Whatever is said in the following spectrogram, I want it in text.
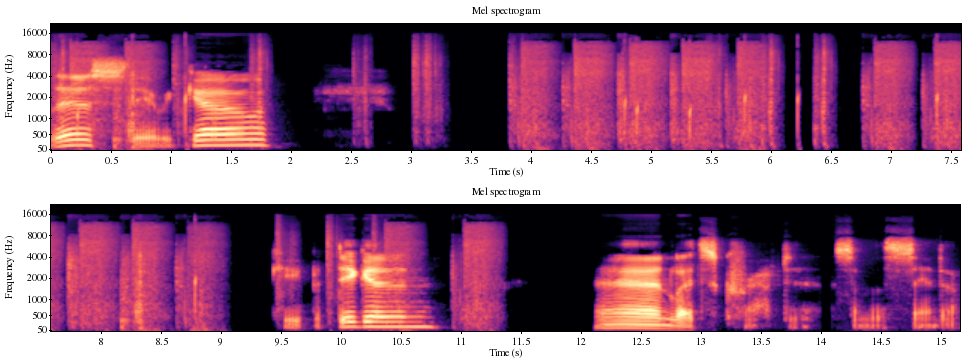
this. There we go. Keep digging. And let's craft some of the sand up.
